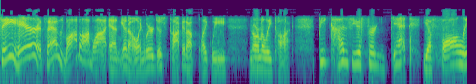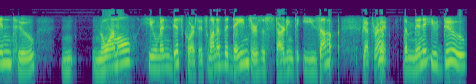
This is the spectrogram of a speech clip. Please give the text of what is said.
see here, it says blah, blah, blah, and, you know, and we're just talking up like we normally talk. Because you forget, you fall into n- normal human discourse. It's one of the dangers of starting to ease up. That's right. The, the minute you do,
